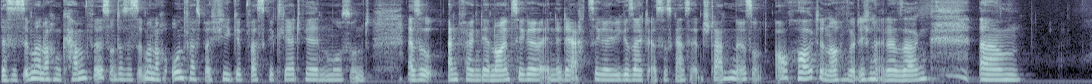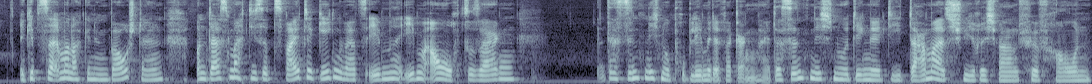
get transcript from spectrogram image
Dass es immer noch ein Kampf ist und dass es immer noch unfassbar viel gibt, was geklärt werden muss. Und also Anfang der 90er, Ende der 80er, wie gesagt, als das Ganze entstanden ist und auch heute noch, würde ich leider sagen, ähm, gibt es da immer noch genügend Baustellen. Und das macht diese zweite Gegenwartsebene eben auch, zu sagen, das sind nicht nur Probleme der Vergangenheit, das sind nicht nur Dinge, die damals schwierig waren für Frauen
